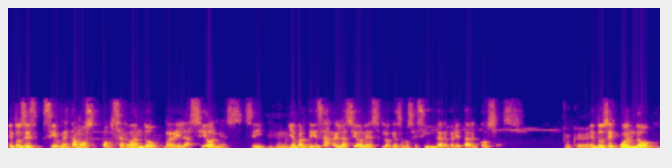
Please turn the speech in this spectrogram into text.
Entonces, siempre estamos observando relaciones, ¿sí? Y a partir de esas relaciones, lo que hacemos es interpretar cosas. Entonces, cuando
